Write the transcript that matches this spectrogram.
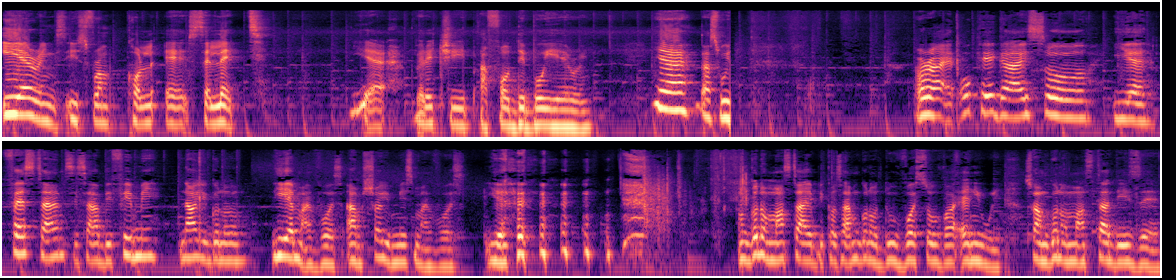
earrings is from uh, select. Yeah very cheap affordable earring. Yeah that's what all right okay guys so yeah first time since i'll be filming now you're gonna hear my voice. I'm sure you miss my voice. Yeah I'm gonna master it because I'm gonna do voiceover anyway. So I'm gonna master this uh,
